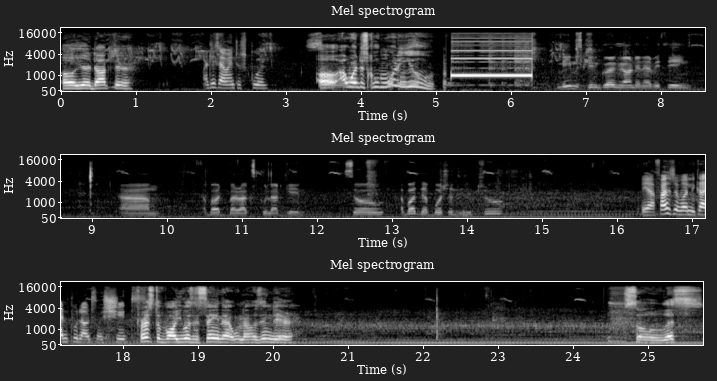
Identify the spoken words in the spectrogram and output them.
Oh, you're a doctor. At least I went to school. Oh, I went to school more than you. Memes been going around and everything um, about Barak's pull-out game. So about the abortions, is it true? Yeah, first of all, you can't pull out for shit. First of all, you wasn't saying that when I was in there. So let's,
